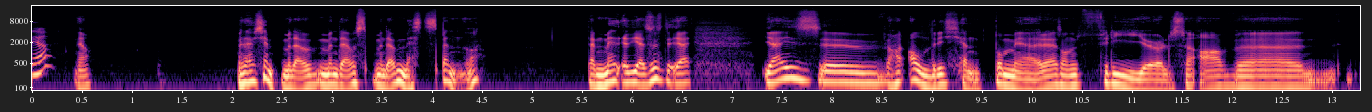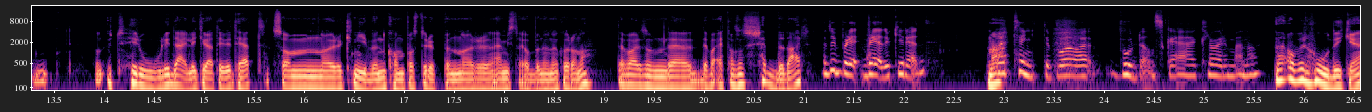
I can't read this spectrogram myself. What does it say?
Ja, Ja. Men det er kjempe, men det er jo, men det er jo, men det er jo mest spennende, da. Det er me, jeg syns jeg, jeg øh, har aldri kjent på mer sånn frigjørelse av uh, sånn utrolig deilig kreativitet som når kniven kom på strupen når jeg mista jobben under korona. Det var, liksom, det, det var et eller annet som skjedde der. du ble, ble du ikke redd? Nei. Og tenkte på hvordan skal jeg klare meg nå? Nei, Overhodet ikke.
